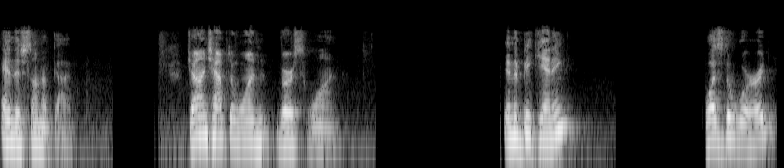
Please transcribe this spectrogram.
and the Son of God. John chapter 1, verse 1. In the beginning was the Word.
